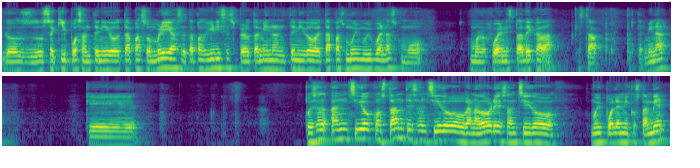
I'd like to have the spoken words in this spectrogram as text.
los dos equipos han tenido etapas sombrías, etapas grises, pero también han tenido etapas muy muy buenas como, como lo fue en esta década que está terminar, que pues han, sido constantes, han sido ganadores, han sido muy polémicos también.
